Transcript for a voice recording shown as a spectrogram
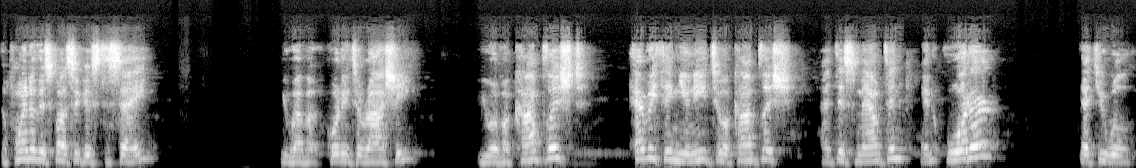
The point of this pasuk is to say, you have, according to Rashi, you have accomplished everything you need to accomplish at this mountain in order that you will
